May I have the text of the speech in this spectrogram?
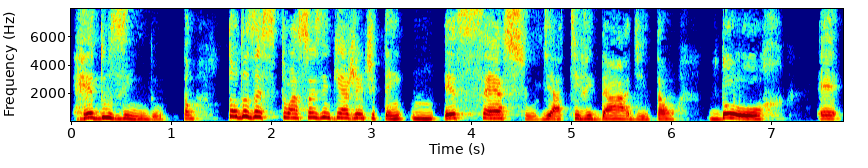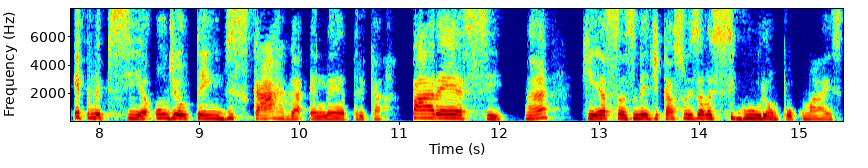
reduzindo. Então, todas as situações em que a gente tem um excesso de atividade, então, dor, é, epilepsia, onde eu tenho descarga elétrica, parece, né, que essas medicações elas seguram um pouco mais.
